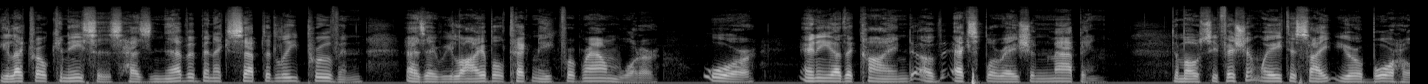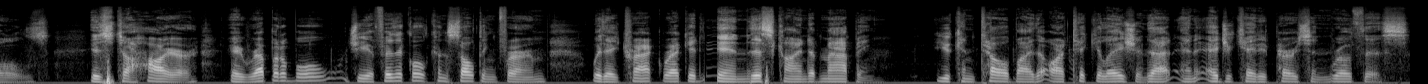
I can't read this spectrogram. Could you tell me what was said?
electrokinesis has never been acceptably proven as a reliable technique for groundwater or any other kind of exploration mapping. The most efficient way to site your boreholes is to hire a reputable geophysical consulting firm with a track record in this kind of mapping. You can tell by the articulation that an educated person wrote this.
